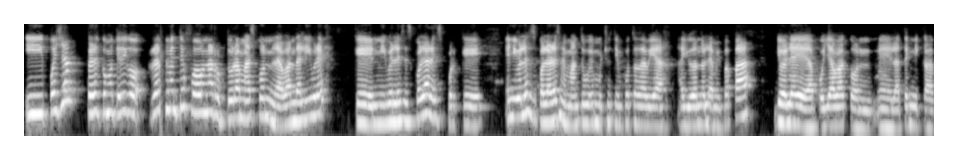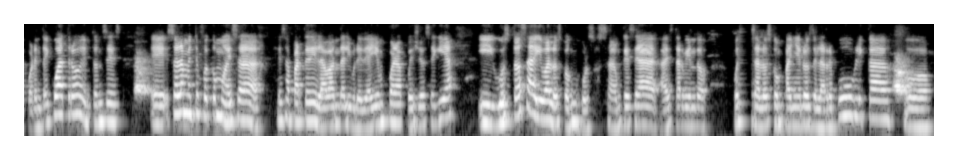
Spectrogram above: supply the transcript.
Y pues ya, pero como te digo, realmente fue una ruptura más con la banda libre que en niveles escolares, porque en niveles escolares me mantuve mucho tiempo todavía ayudándole a mi papá, yo le apoyaba con eh, la técnica 44, entonces eh, solamente fue como esa, esa parte de la banda libre, de ahí en fuera pues yo seguía y gustosa iba a los concursos, aunque sea a estar viendo pues a los compañeros de la República o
